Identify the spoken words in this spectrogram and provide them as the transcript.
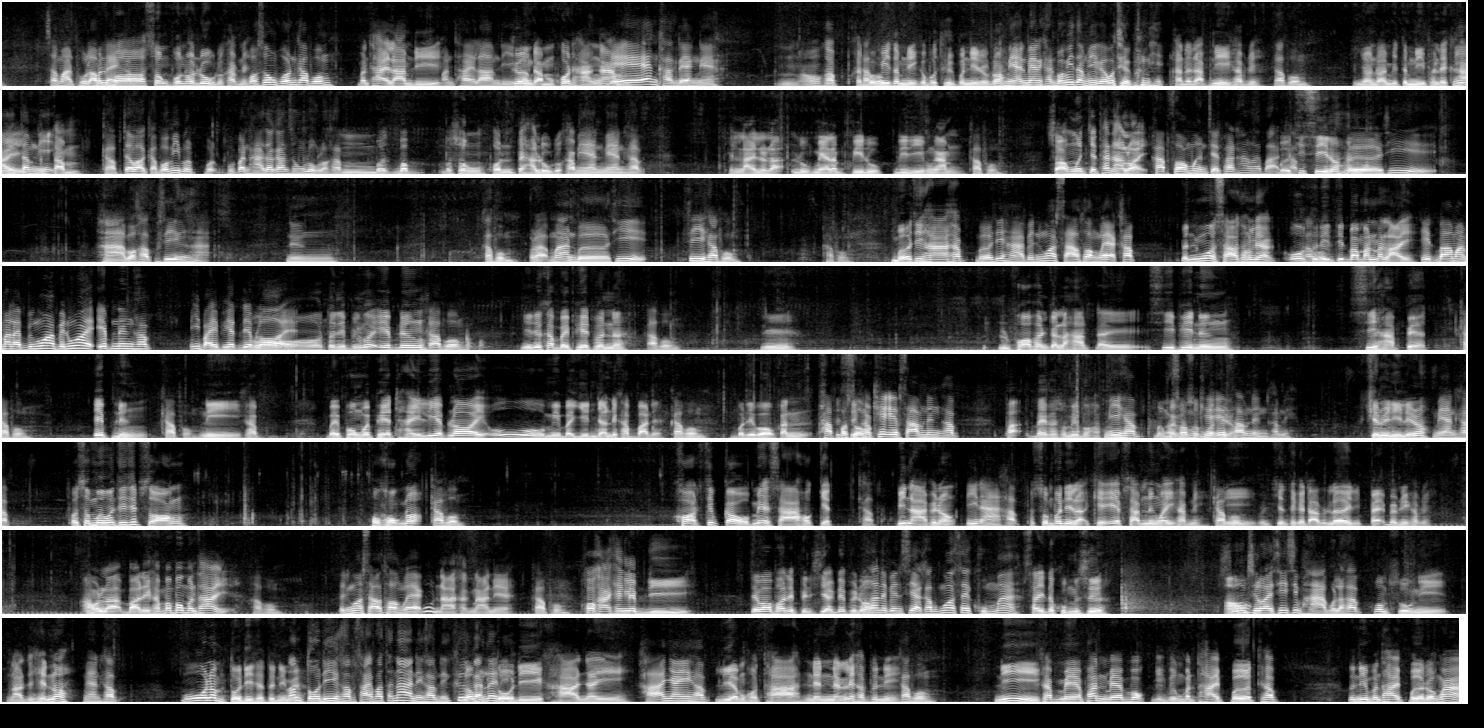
สามารถผู้รับมันได้บ่ครับส่งผลหอดลูกหรอกครับนี่บ่ส่งผลครับผมบรรทายล่ามดีมันไทยล่ามดีเครื่องครับดำโคตรหางามแดงขากแดงเนี่ย อืมเอาครับขันครับบ่ผม มีตำหนิก็บ่ถือปานนี้หรอกเนาะแม่นแม่นขันบ่มีตำหนิก็บ่ถึกปานนี้ขันระดับนี้ครับนี่ครับผม ย้อนว่ามีตำหนิเพิ่นเลยขายมีตำหนิ ต่ครับแต่ว่ากับบ่มีปปปัญหาต่อการส่งลูกหรอกครับำอืมบ่บ่บ่ส่งผลไปหาลูกหรอกครับ แม่นแม่นครับ เห็นหลายแล้วล่ะ ลูกแม่ลำปีลูกดีๆงามครับผม 27,500ครับ27,500บาทเบอร์ครับที่สี่เนาะเบอร์ที่หาบ่ครับ4คือหาหนึ่งครับผมประมาณเบอร์ที่สี่ครับผมครับผม เบอร์ที่ห้าครับ เบอร์ที่หาเป็นงวดสาวทองแรกครับ เป็นงัวสาวทองแรกโอ้ครับตัวนี้ผมติดบามันมาหลายติดบามันมาอะไรเป็นงวดเป็นงวด F1 ครับมีใบเพชรเรียบร้อยโอ้ตัวนี้เป็นงัว F1 ครับผม นี่ด้วยครับใบเพชรเพิ่นน่ะครับผม นี่ พ่อเพิ่นกับรหัสไอ้ CP1 458ครับผม F1 ครับผมนี่ครับ ใบพงใบเพชรให้เรียบร้อย โอ้ มีใบยืนยันด้วยครับบัตรเนี่ยครับผมบ่ได้บอกกันทับผสมซื่อๆครับ KF31 ครับพระใบผสมมีบ่ครับมีครับเบิ่งผใบสมผสมก่อนพี่น้อง KF31 ครับนี่เขียนไว้นี่เลยเนาะแมนครับผสมมือวันที่12 66เนาะครับผมคลอด19เมษายน67 ครับ ปีหน้าพี่น้อง ปีหน้าครับ ผสมเพิ่นนี่ล่ะ KF31 ไว้อีกครับนี่ครับผม นี่เพิ่นเขียนใส่กระดาษไว้เลยนี่แปะแบบนี้ครับนี่ เอาละบาดนี้ครับมาเบิ่งบรรทายครับผม เป็นงวดสาวทองแรกโอ้หนาคักหนาเนี่ยครับผม ข้อขาแข็งเล็บดี แต่ว่าเพิ่นนี่เป็นเสียกเด้อพี่น้อง ท่านได้เป็นเสียครับงวดใส่ขุมมาใส่ตะขุมซื้อ เอ้าสูงสี่ร้อยสี่สิบห้าพุ่นละครับ ความสูงนี่น่าจะเห็นเนาะ แมนครับ โอ้ลำตัวดีแต่ตัวนี้แม่ลำตัวดีครับสายพัฒนานี่ครับนี่คือกันเลยลำตัวนี่ดีขาใหญ่ขาใหญ่ครับเหลี่ยมขอทาแน่นๆเลยครับตัวนี้ครับผม นี่ครับแม่พันธุ์แม่บอกอีกตรงบรรทายเปิดครับ ตัวนี้บรรทายเปิดออกมา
